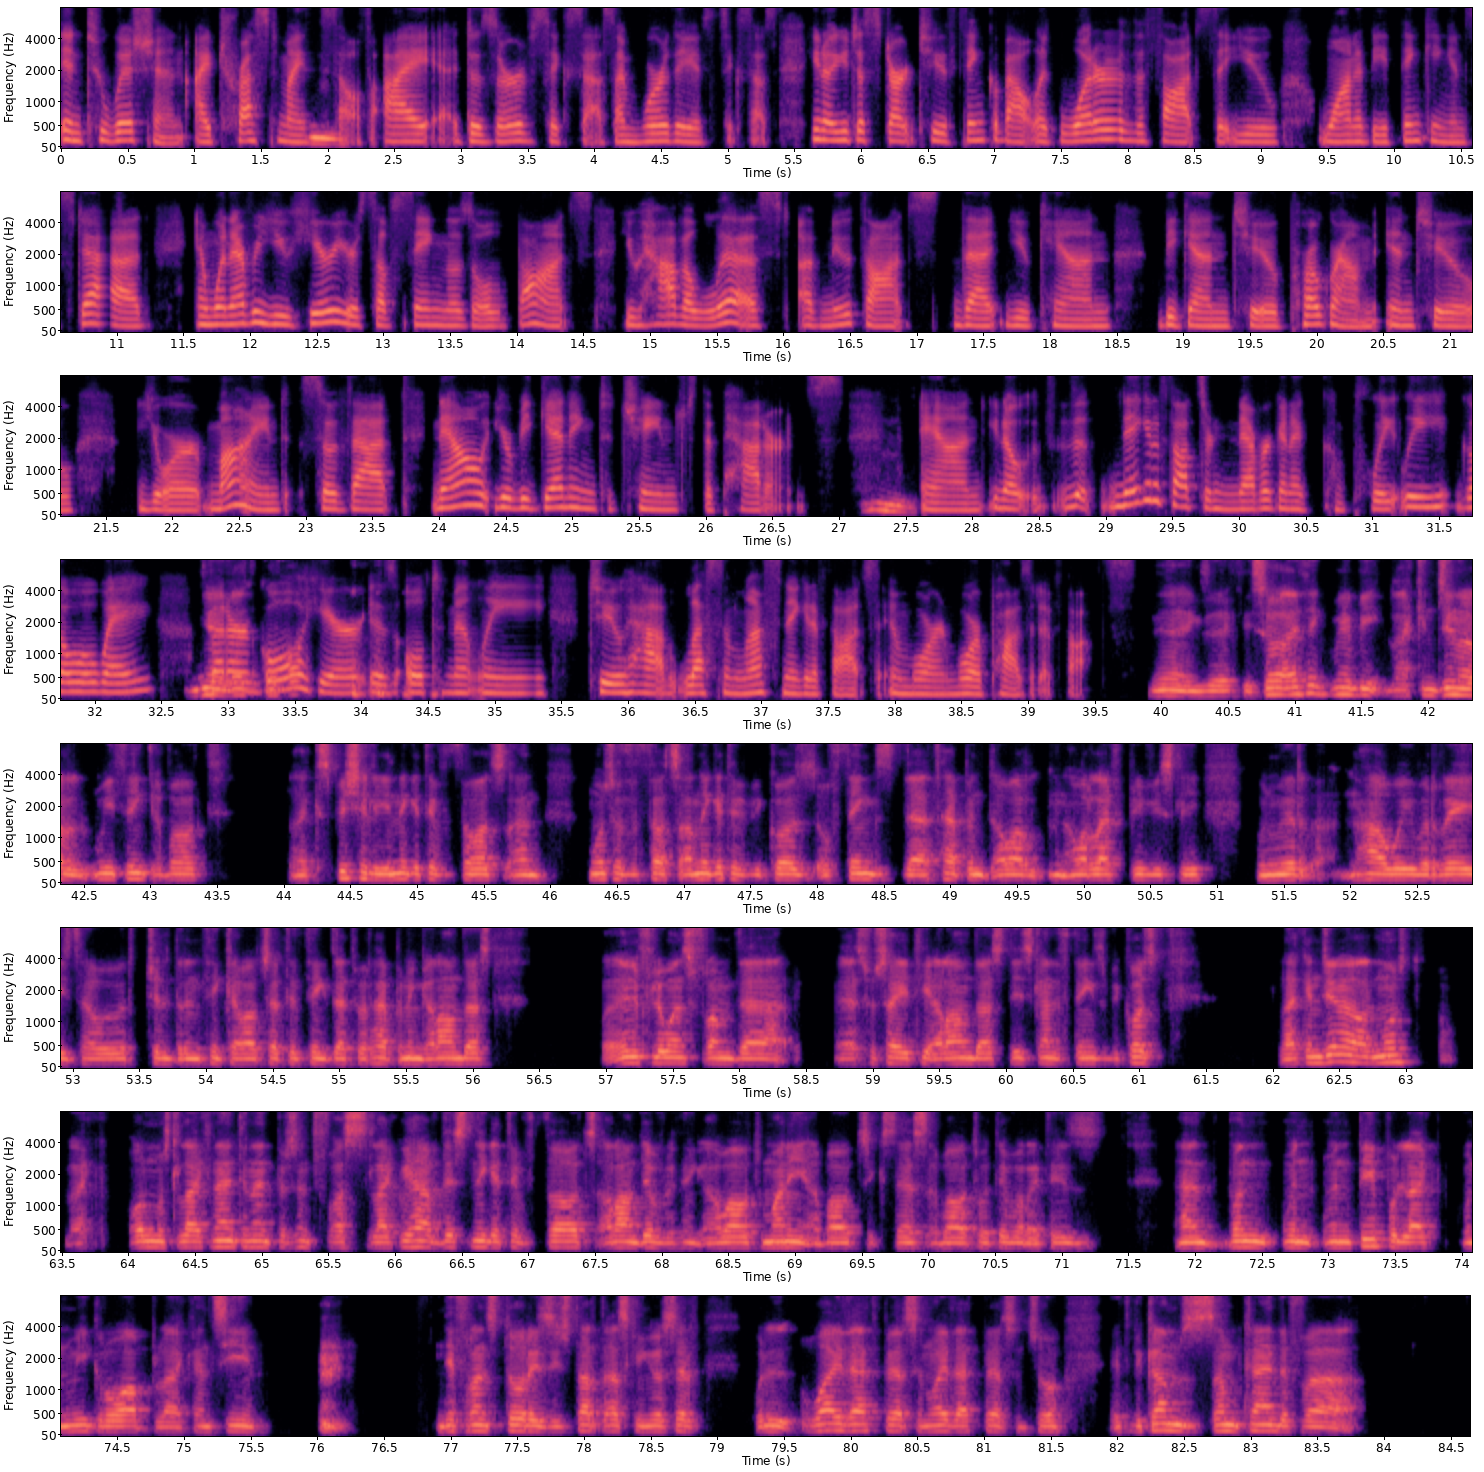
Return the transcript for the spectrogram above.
intuition i trust mm. myself mm. i uh, deserve success i'm worthy of success you know you just start to think about like what are the thoughts that you want to be thinking instead and whenever you hear yourself saying those old thoughts you have a list of new thoughts that you can begin to program into your mind so that now you're beginning to change the patterns. Mm. And, you know, the negative thoughts are never going to completely go away. Yeah, but our goal cool. here is ultimately to have less and less negative thoughts and more and more positive thoughts. Yeah, exactly. So I think maybe like in general, we think about like especially negative thoughts and most of the thoughts are negative because of things that happened our in our life previously when we're how we were raised how we children think about certain things that were happening around us influence from the uh, society around us these kind of things because like in general most like almost like 99% of us like we have this negative thoughts around everything about money about success about whatever it is and when when when people like when we grow up like and see different stories you start asking yourself well why that person? Why that person? So it becomes some kind of uh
